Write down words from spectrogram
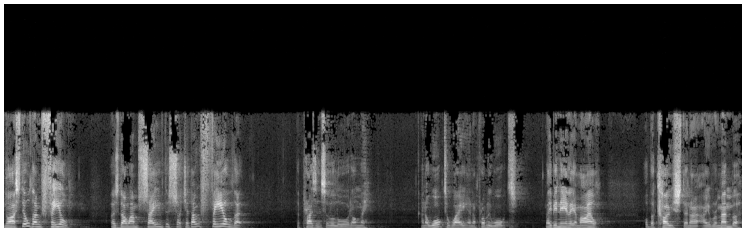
no, I still don't feel as though I'm saved as such. I don't feel that the presence of the Lord on me. And I walked away, and I probably walked maybe nearly a mile up the coast, and I, I remember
